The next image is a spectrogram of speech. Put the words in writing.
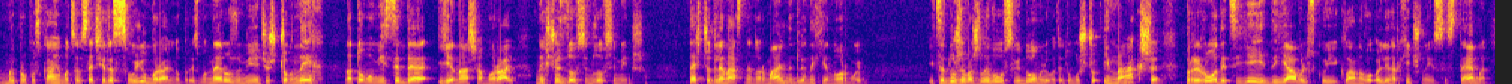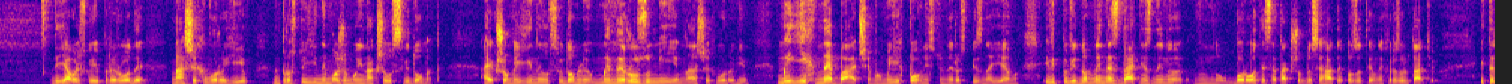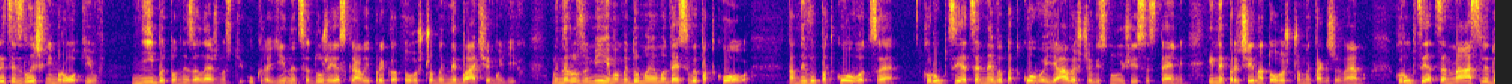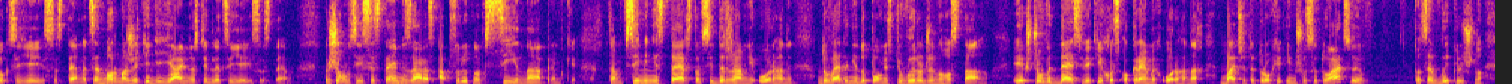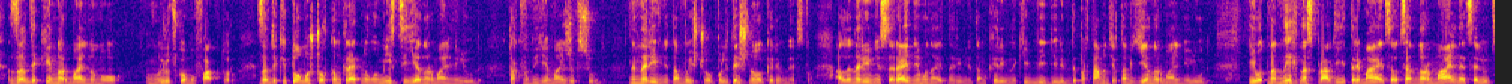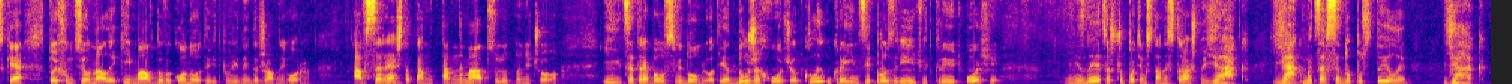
ми пропускаємо це все через свою моральну призму, не розуміючи, що в них на тому місці, де є наша мораль, в них щось зовсім зовсім інше. Те, що для нас ненормальне, для них є нормою. І це дуже важливо усвідомлювати, тому що інакше природи цієї диявольської кланово-олігархічної системи, диявольської природи наших ворогів, ми просто її не можемо інакше усвідомити. А якщо ми її не усвідомлюємо, ми не розуміємо наших ворогів, ми їх не бачимо, ми їх повністю не розпізнаємо. І відповідно ми не здатні з ними ну, боротися так, щоб досягати позитивних результатів. І 30 з лишнім років нібито незалежності України це дуже яскравий приклад того, що ми не бачимо їх, ми не розуміємо, ми думаємо десь випадково. Та не випадково це. Корупція це не випадкове явище в існуючій системі і не причина того, що ми так живемо. Корупція це наслідок цієї системи, це норма життєдіяльності для цієї системи. Причому в цій системі зараз абсолютно всі напрямки, там всі міністерства, всі державні органи доведені до повністю виродженого стану. І якщо ви десь в якихось окремих органах бачите трохи іншу ситуацію, то це виключно завдяки нормальному людському фактору, завдяки тому, що в конкретному місці є нормальні люди. Так вони є майже всюди. Не на рівні там вищого політичного керівництва, але на рівні середньому, навіть на рівні там керівників відділів департаментів, там є нормальні люди. І от на них насправді і тримається оце нормальне, це людське, той функціонал, який мав би виконувати відповідний державний орган. А все решта, там, там нема абсолютно нічого. І це треба усвідомлювати. Я дуже хочу, от коли українці прозріють, відкриють очі, мені здається, що потім стане страшно. Як? Як ми це все допустили? Як?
